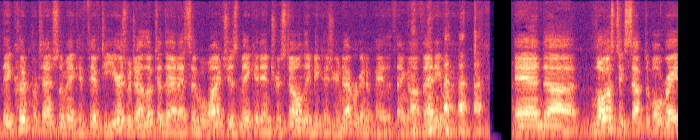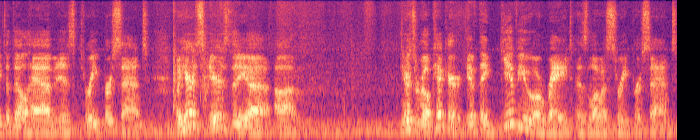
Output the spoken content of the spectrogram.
They could potentially make it 50 years, which I looked at that and I said, well, why don't you just make it interest only because you're never going to pay the thing off anyway. and uh, lowest acceptable rate that they'll have is 3%. But here's, here's the, uh, um, here's the real kicker. If they give you a rate as low as 3%,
